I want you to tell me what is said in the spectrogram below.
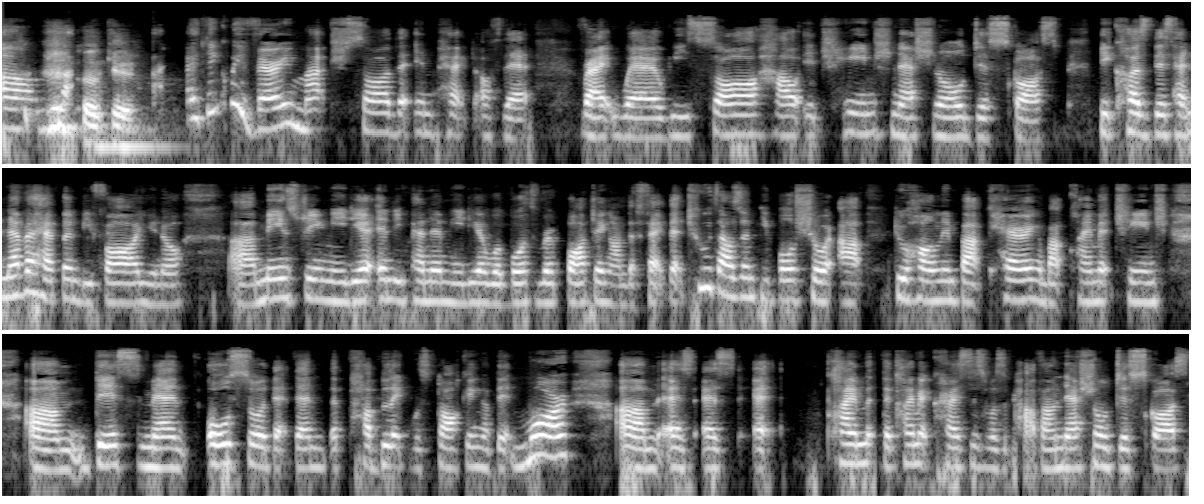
Um, Okay. I think we very much saw the impact of that right, where we saw how it changed national discourse because this had never happened before. You know, uh, mainstream media, independent media were both reporting on the fact that 2,000 people showed up to Hong Lim Park caring about climate change. Um, this meant also that then the public was talking a bit more um, as, as, as climate the climate crisis was a part of our national discourse.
